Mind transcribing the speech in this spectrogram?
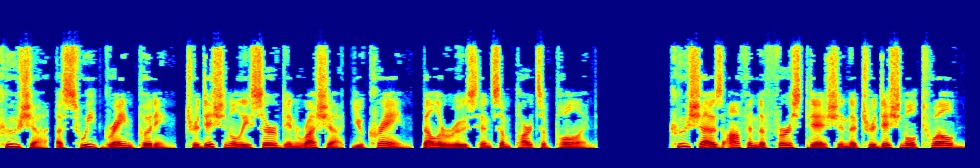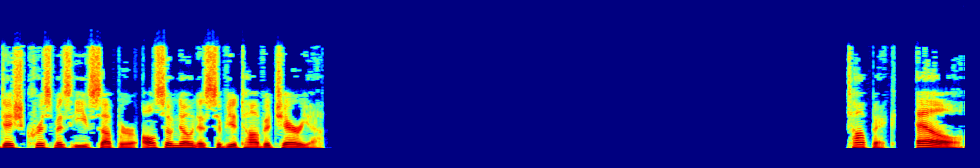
Kutia, a sweet grain pudding, traditionally served in Russia, Ukraine, Belarus and some parts of Poland. Kutia is often the first dish in the traditional 12-dish Christmas Eve supper also known as Svyata Večeria. L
